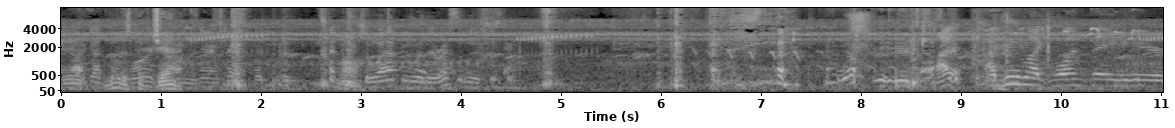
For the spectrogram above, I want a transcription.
And I got Look at those this big words, jack. I'm very impressed. But, Oh. So what happened with the rest of the system? what? You, you I, I do like one thing here,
